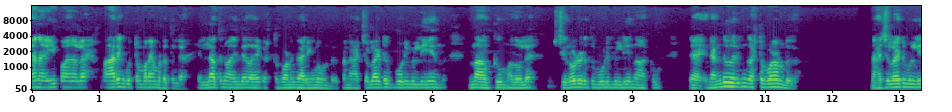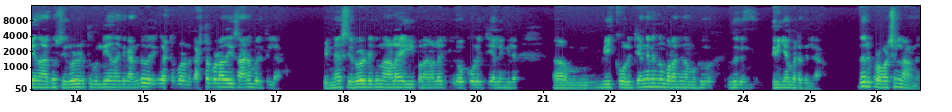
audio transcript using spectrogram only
ഞാൻ ഈ പറഞ്ഞ ആരെയും കുറ്റം പറയാൻ പറ്റത്തില്ല. എല്ലാത്തിനും അതിന്റെതായ കഷ്ടപ്പാടും കാര്യങ്ങളും ഉണ്ട്. ഇപ്പം നാച്ചുറലായിട്ട് ബോഡി ബിൽഡ് ചെയ്യുന്ന ആൾക്കും അതുപോലെ സ്റ്റിറോയിഡ് എടുത്ത് ബോഡി ബിൽഡ് ചെയ്യുന്ന ആൾക്കും രണ്ടുപേർക്കും കഷ്ടപ്പാടുണ്ട്. നാച്ചുറലായിട്ട് ബിൽഡ് ചെയ്യുന്ന ആൾക്കും സ്റ്റിറോയിഡ് എടുത്ത് ബിൽഡ് ചെയ്യുന്ന ആൾക്ക് രണ്ടുപേർക്കും കഷ്ടപ്പാടുണ്ട്. കഷ്ടപ്പെടാതെ ഈ സാധനം വരത്തില്ല. പിന്നെ സ്റ്റിറോയിഡ് എടുക്കുന്ന ആളെ ഈ പറഞ്ഞ പോലെ ലോ ക്വാളിറ്റി അല്ലെങ്കിൽ വീക്ക് ക്വാളിറ്റി അങ്ങനെയൊന്നും പറഞ്ഞ് നമുക്ക് ഇത് തിരിക്കാൻ പറ്റത്തില്ല. ഇതൊരു പ്രൊഫഷണലാണ്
